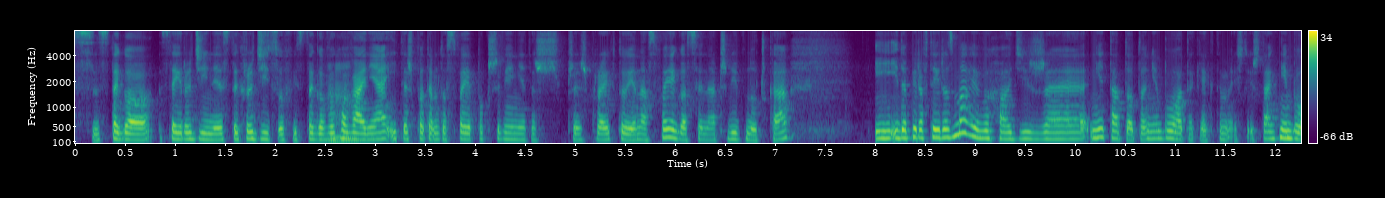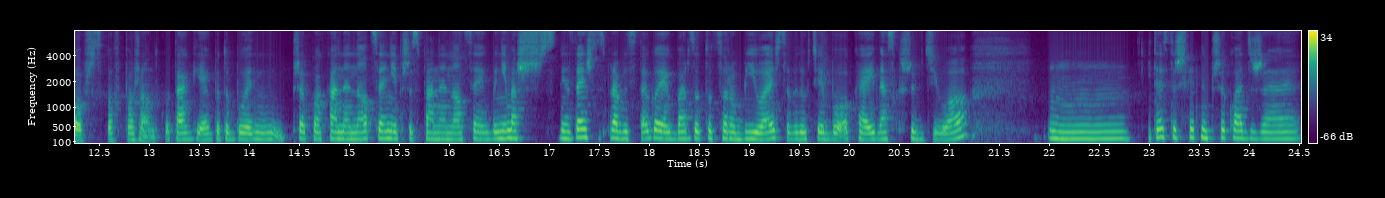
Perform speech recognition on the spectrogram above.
z, z, tego, z tej rodziny, z tych rodziców i z tego wychowania i też potem to swoje pokrzywienie też przecież projektuje na swojego syna, czyli wnuczka. I, I dopiero w tej rozmowie wychodzi, że nie tato, to nie było tak, jak ty myślisz, tak? Nie było wszystko w porządku, tak? Jakby to były przepłakane noce, nieprzespane noce, jakby nie masz, nie zdajesz sobie sprawy z tego, jak bardzo to, co robiłeś, co według ciebie było ok, nas krzywdziło. Mm, I to jest też świetny przykład, że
